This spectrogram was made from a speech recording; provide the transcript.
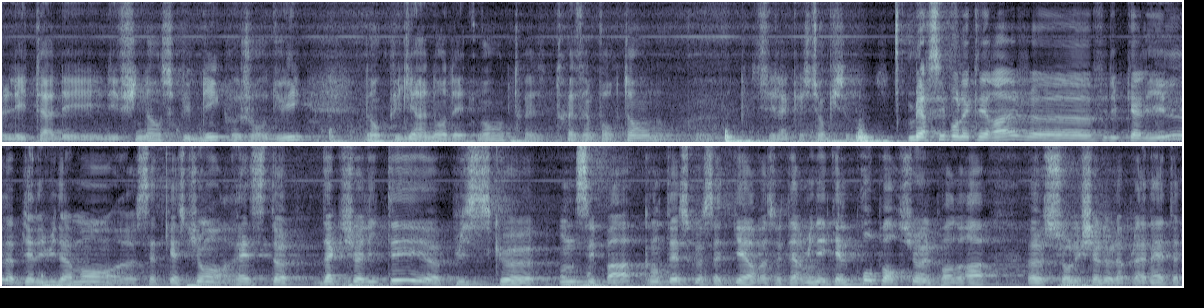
l'état des, finances publiques aujourd'hui. Donc il y a un endettement très, très important. Donc euh, c'est la question qui se pose. Merci pour l'éclairage, euh, Philippe Khalil. Bien évidemment, euh, cette question reste d'actualité, puisque on ne sait pas quand est-ce que cette guerre va se terminer, quelle proportion elle prendra sur l'échelle de la planète.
